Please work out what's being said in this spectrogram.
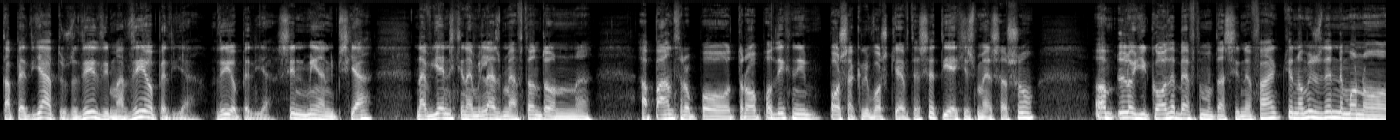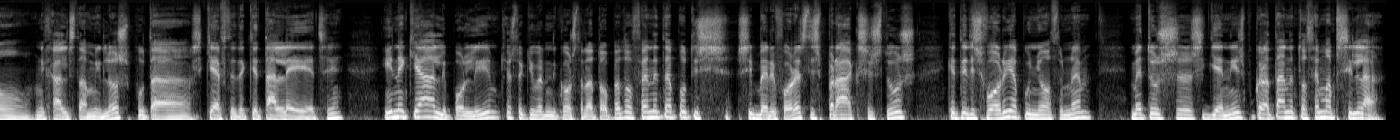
τα παιδιά τους, δίδυμα, δύο παιδιά, δύο παιδιά, συν μία νηψιά, να βγαίνεις και να μιλάς με αυτόν τον ε, απάνθρωπο τρόπο, δείχνει πώς ακριβώς σκέφτεσαι, τι έχεις μέσα σου. Ο, Λογικό, δεν πέφτουμε από τα σύννεφα και νομίζω δεν είναι μόνο ο Μιχάλης Ταμίλος που τα σκέφτεται και τα λέει έτσι. Είναι και άλλοι πολλοί και στο κυβερνητικό στρατόπεδο φαίνεται από τις συμπεριφορές, τις πράξεις τους και τη δυσφορία που νιώθουν με τους συγγενείς που κρατάνε το θέμα ψηλά.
